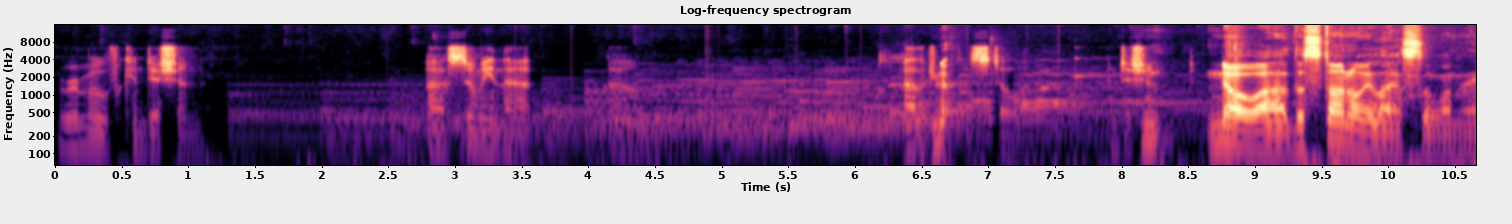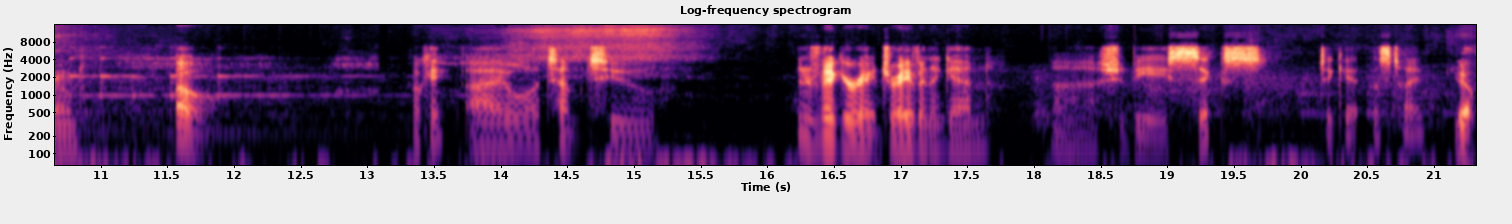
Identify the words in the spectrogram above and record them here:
remove condition, assuming that other No- is still conditioned. No, uh, the stun only lasts the one round. Oh. Okay, I will attempt to invigorate Draven again. Uh, should be a six to get this time. Yep.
